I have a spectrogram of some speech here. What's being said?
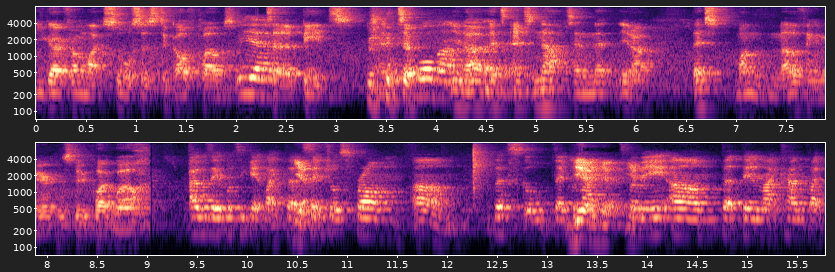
you go from like sauces to golf clubs Yeah. to beds and to Walmart. you know it's it's nuts, and that you know that's one another thing Americans do quite well. I was able to get like the Yeah. essentials from um, the school they provided Yeah, yeah, for yeah. me. Um, but then like kind of like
